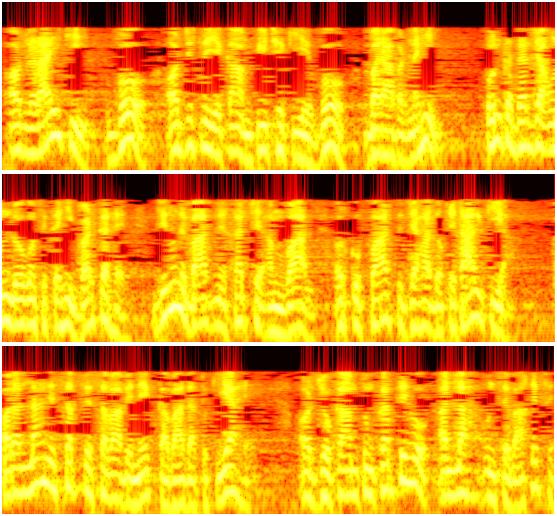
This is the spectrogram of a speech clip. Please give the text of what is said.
اور لڑائی کی، وہ، اور جس نے یہ کام پیچھے کیے، وہ برابر نہیں۔ ان کا درجہ ان لوگوں سے کہیں بڑھ کر ہے جنہوں نے بعد میں خرچ اموال اور کفار سے جہاد و قتال کیا۔ اور اللہ نے سب سے ثواب نیک کا وعدہ تو کیا ہے۔ اور جو کام تم کرتے ہو، اللہ ان سے واقف ہے۔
